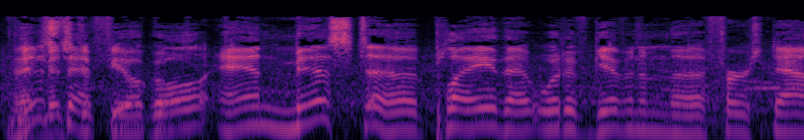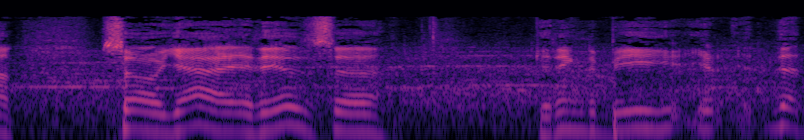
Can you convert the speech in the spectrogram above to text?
And Missed, missed a field field goal. goal and missed a play that would have given them the first down. So, yeah, it is uh, getting to be. The,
